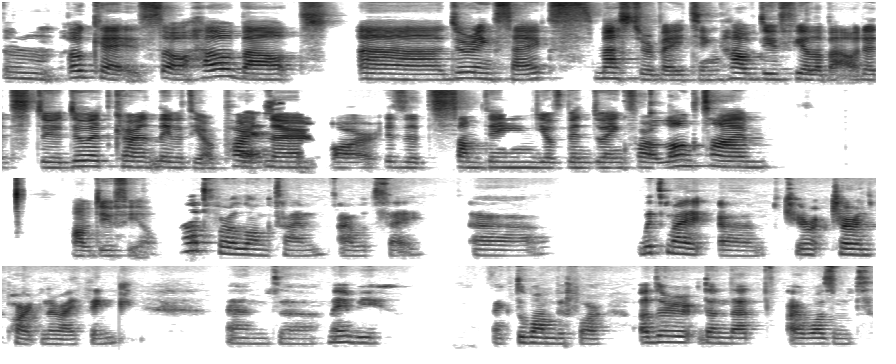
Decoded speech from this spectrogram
Um, okay, so how about uh, during sex, masturbating? How do you feel about it? Do you do it currently with your partner, or is it something you've been doing for a long time? How do you feel? not for a long time i would say uh, with my uh, cur- current partner i think and uh, maybe like the one before other than that i wasn't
